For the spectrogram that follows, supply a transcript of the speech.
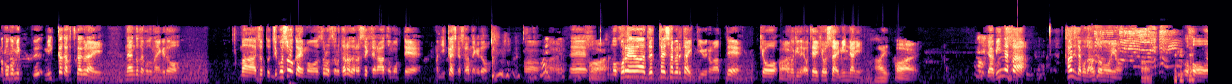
まあ、ここ 3, 3日か2日ぐらい悩んどったことなんやけど、まあ、ちょっと自己紹介もそろそろダラダラしてきたなと思って、まあ、1回しか知らんだけど、うん。はい。えーはいもうこれは絶対喋りたいっていうのがあって、今日、こはいの議題を提供したいみんなに。はい。はい。いや、みんなさ、感じたことあると思うんよ。おーおー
